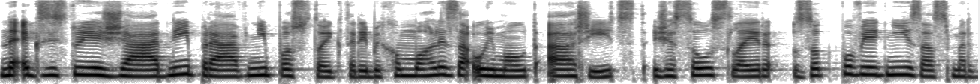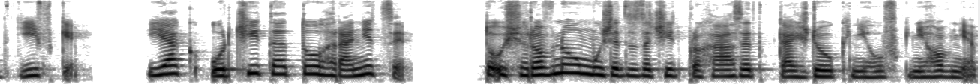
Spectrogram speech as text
Neexistuje žádný právní postoj, který bychom mohli zaujmout a říct, že jsou Slayer zodpovědní za smrt dívky. Jak určíte tu hranici? To už rovnou můžete začít procházet každou knihu v knihovně.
